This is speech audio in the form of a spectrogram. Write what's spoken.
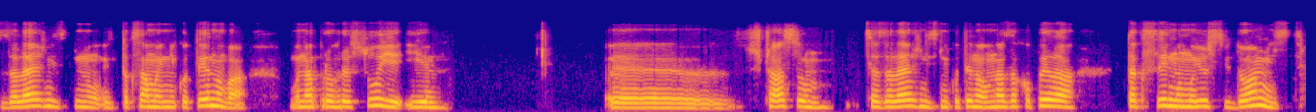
залежність, ну, і так само і нікотинова, вона прогресує і е, з часом ця залежність нікотинова, вона захопила так сильно мою свідомість,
